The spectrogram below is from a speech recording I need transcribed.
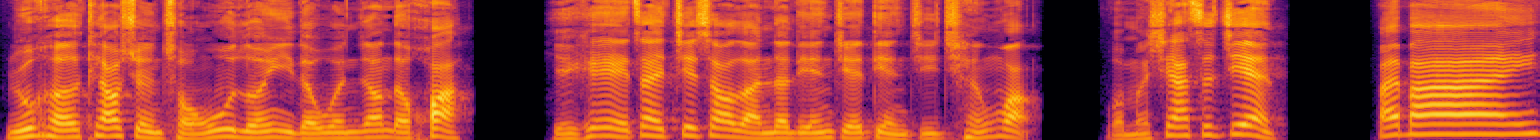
如何挑选宠物轮椅的文章的话，也可以在介绍栏的链接点击前往。我们下次见，拜拜。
